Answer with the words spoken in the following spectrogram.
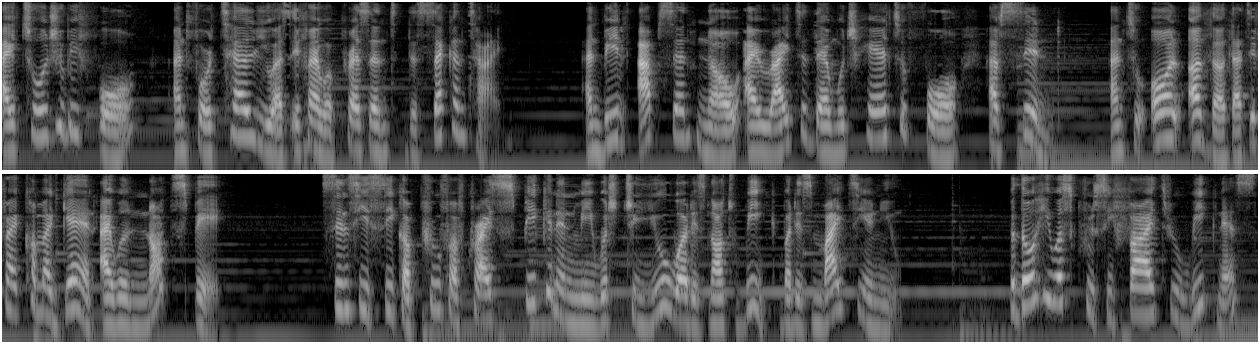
I told you before and foretell you as if I were present the second time. And being absent now, I write to them which heretofore have sinned, and to all other that if I come again, I will not spare. Since ye seek a proof of Christ speaking in me, which to you word is not weak, but is mighty in you. For though he was crucified through weakness,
